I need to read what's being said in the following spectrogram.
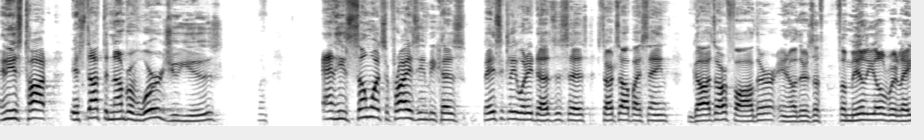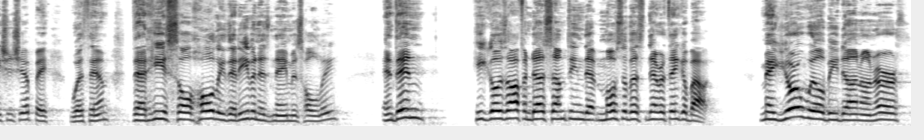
And he's taught it's not the number of words you use. And he's somewhat surprising because basically what he does is says, starts out by saying, God's our Father. You know, there's a familial relationship eh, with Him, that He is so holy that even His name is holy. And then He goes off and does something that most of us never think about. May your will be done on earth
